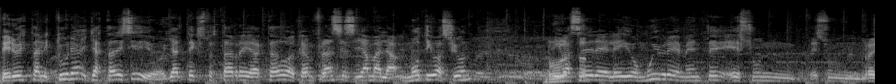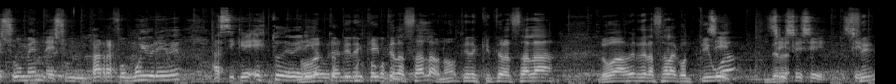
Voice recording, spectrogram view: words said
Pero esta lectura ya está decidido, ya el texto está redactado, acá en Francia se llama la motivación y va a ser leído muy brevemente, es un, es un resumen, es un párrafo muy breve, así que esto debería Roberto, ¿tienes que irte a la sala o no? ¿Tienes que irte a la sala? ¿Lo vas a ver de la sala contigua? Sí, sí, sí, sí,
